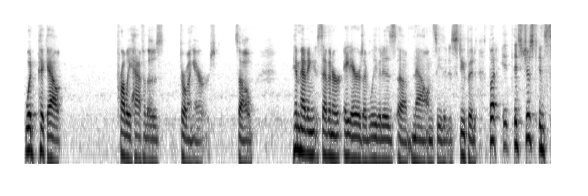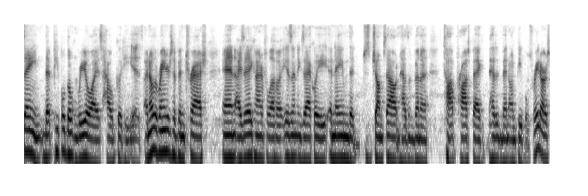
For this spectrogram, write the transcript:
would pick out probably half of those throwing errors. So him having seven or eight errors, I believe it is um, now on the season, is stupid. But it, it's just insane that people don't realize how good he is. I know the Rangers have been trash, and Isiah Kiner-Falefa isn't exactly a name that just jumps out and hasn't been a top prospect, hasn't been on people's radars.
